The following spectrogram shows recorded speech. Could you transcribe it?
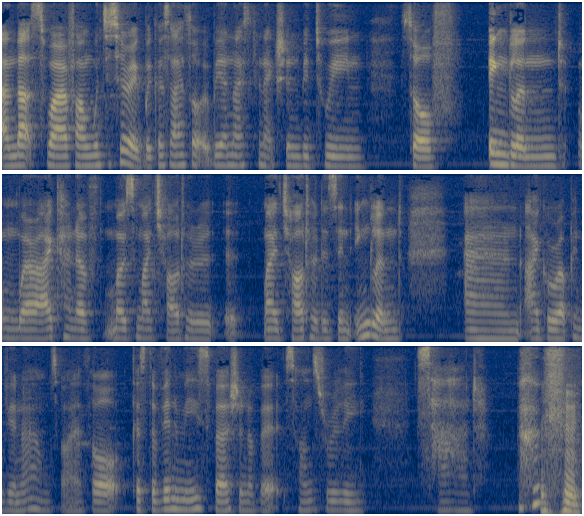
and that's where I found Wintercearig because I thought it would be a nice connection between sort of England, where I kind of most of my childhood uh, my childhood is in England, and I grew up in Vietnam. So I thought because the Vietnamese version of it sounds really sad.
